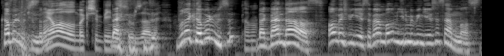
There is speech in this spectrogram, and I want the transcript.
Kabul Biz müsün buna? niye mal olmak için beni Ben- istiyoruz abi? Buna kabul müsün? Tamam. Bak ben daha az. 15 bin gelirse ben malım 20 bin gelirse sen malsın.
